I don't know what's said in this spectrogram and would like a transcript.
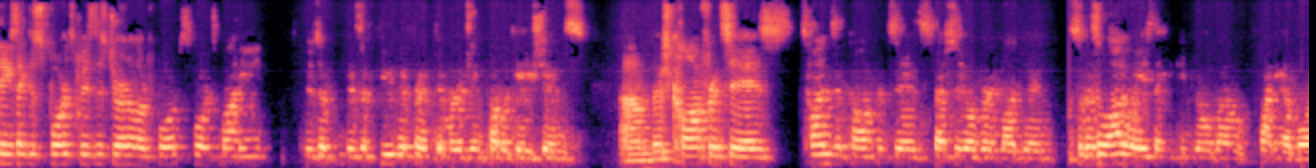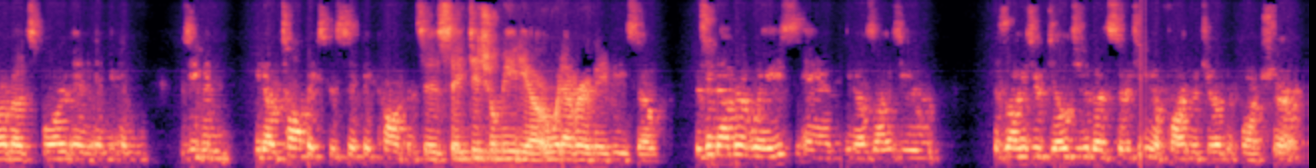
things like the Sports Business Journal or Forbes Sports Money. There's a, there's a few different emerging publications um, there's conferences, tons of conferences, especially over in London. So there's a lot of ways that you can go about finding out more about sport, and, and, and there's even you know topic-specific conferences, say digital media or whatever it may be. So there's a number of ways, and you know as long as you as long as you're diligent about searching, you'll find what you're for. I'm sure.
